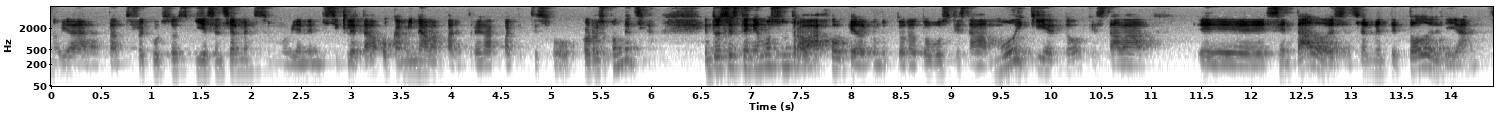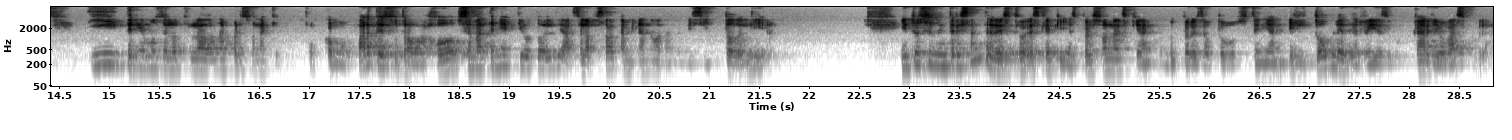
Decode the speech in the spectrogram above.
no había tantos recursos y esencialmente se movían en bicicleta o caminaban para entregar paquetes o correspondencia. Entonces teníamos un trabajo que era el conductor de autobús que estaba muy quieto, que estaba eh, sentado esencialmente todo el día y teníamos del otro lado una persona que como parte de su trabajo, se mantenía activo todo el día, se la pasaba caminando, andando en bici todo el día. Y entonces lo interesante de esto es que aquellas personas que eran conductores de autobús tenían el doble de riesgo cardiovascular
